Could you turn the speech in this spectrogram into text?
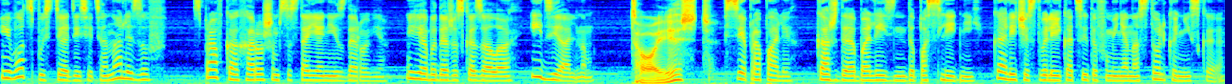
И вот спустя 10 анализов, справка о хорошем состоянии здоровья. Я бы даже сказала, идеальном. То есть? Все пропали. Каждая болезнь до последней. Количество лейкоцитов у меня настолько низкое,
